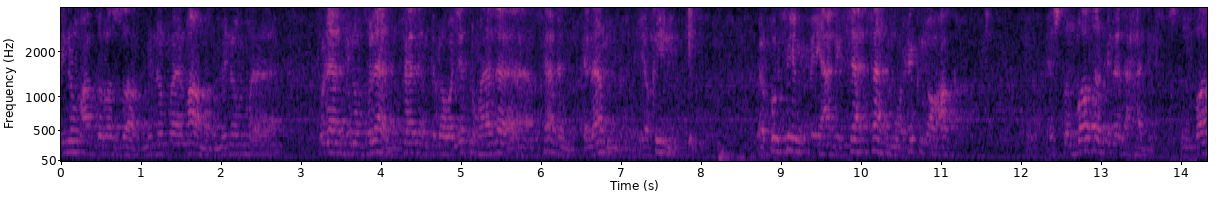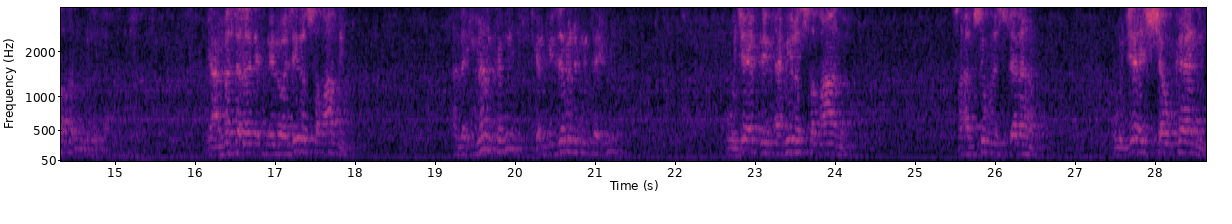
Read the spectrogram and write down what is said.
منهم عبد الرزاق منهم معمر منهم آه، فلان منهم فلان. فعلا تبوجتهم هذا آه، فعلا كلام يقيني. يقول فيهم يعني فهم وحكمة وعقل. استنباطا من الأحاديث استنباطا من الأحاديث. يعني مثلا ابن الوزير الصنعاني هذا إمام كبير كان في زمن ابن تيمية. وجاء ابن الأمير الصنعاني صاحب سبل السلام. وجاء الشوكاني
